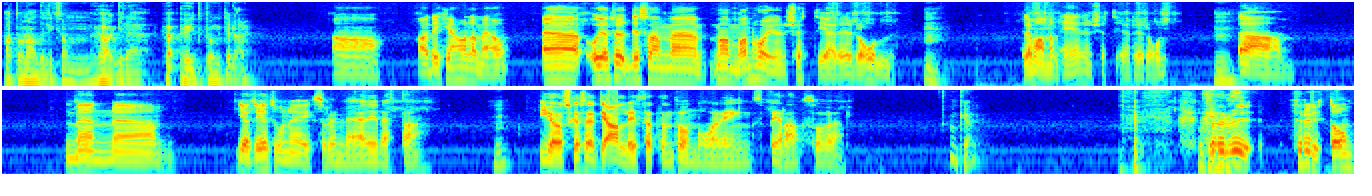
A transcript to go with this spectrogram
Att hon hade liksom högre hö höjdpunkter där. Ja, ja, det kan jag hålla med om. Eh, och jag tror det som eh, mamman har ju en köttigare roll. Mm. Eller mamman är en köttigare roll. Mm. Ehm, men ehm, jag tycker att hon är extraordinär i detta. Mm. Jag ska säga att jag aldrig sett en tonåring spela så väl. Okej. Okej, Föru- förutom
